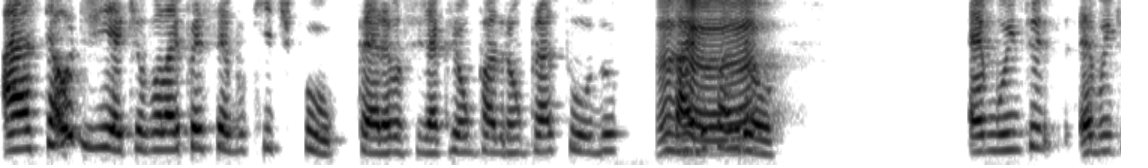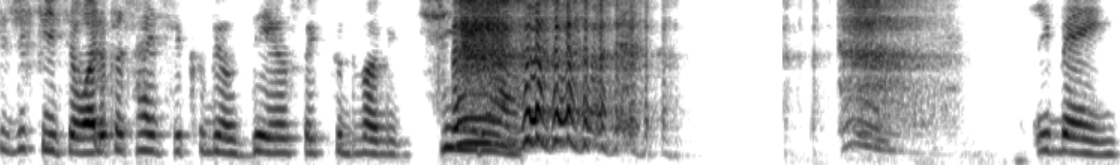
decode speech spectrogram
Aí até o dia que eu vou lá e percebo que, tipo, pera, você já criou um padrão para tudo, uhum. sai do padrão. É muito, é muito difícil. Eu olho pra trás e fico, meu Deus, foi tudo uma mentira. e bem,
